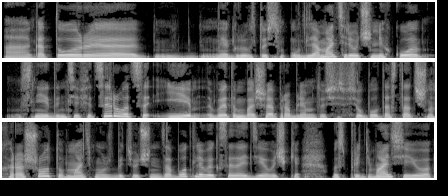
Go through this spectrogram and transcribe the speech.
а, которая, я говорю, то есть для для матери очень легко с ней идентифицироваться, и в этом большая проблема. То есть, если все было достаточно хорошо, то мать может быть очень заботливой к этой девочке, воспринимать ее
